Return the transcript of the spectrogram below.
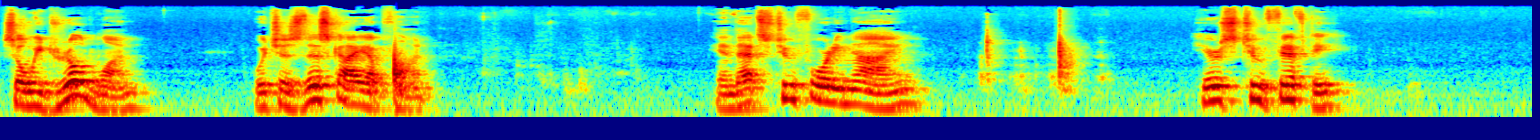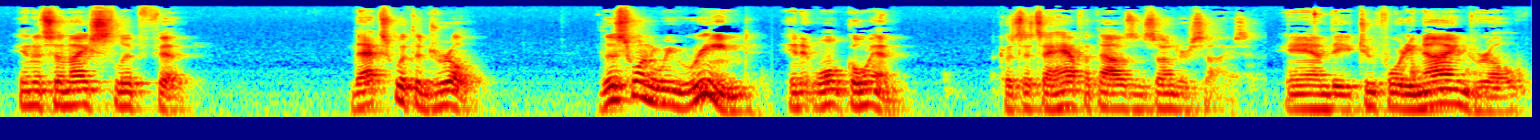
So we drilled one, which is this guy up front. And that's 249. Here's 250. And it's a nice slip fit. That's with the drill. This one we reamed and it won't go in because it's a half a thousandths undersize. And the 249 drill,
